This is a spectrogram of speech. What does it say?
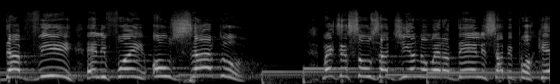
Davi, ele foi ousado, mas essa ousadia não era dele, sabe por quê?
